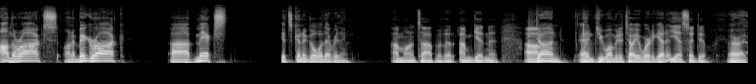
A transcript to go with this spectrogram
on the rocks, on a big rock, uh, mixed. It's going to go with everything. I'm on top of it. I'm getting it. Um, Done. And do you want me to tell you where to get it? Yes, I do. All right.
